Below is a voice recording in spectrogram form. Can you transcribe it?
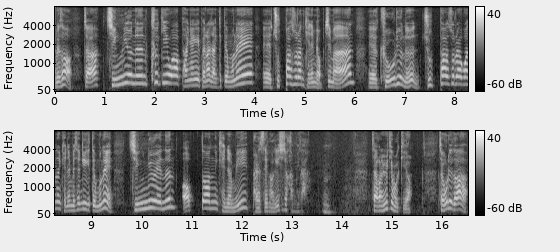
그래서 자 직류는 크기와 방향이 변하지 않기 때문에 예, 주파수란 개념이 없지만 예, 교류는 주파수라고 하는 개념이 생기기 때문에 직류에는 없던 개념이 발생하기 시작합니다. 음. 자 그럼 이렇게 볼게요. 자 우리가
